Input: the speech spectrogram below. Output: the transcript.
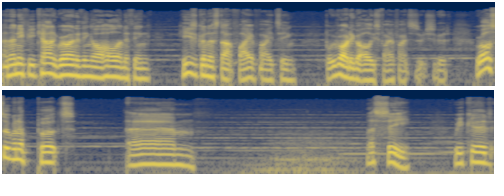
And then if he can't grow anything or haul anything, he's going to start firefighting. But we've already got all these firefighters, which is good. We're also going to put... Um, let's see. We could...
